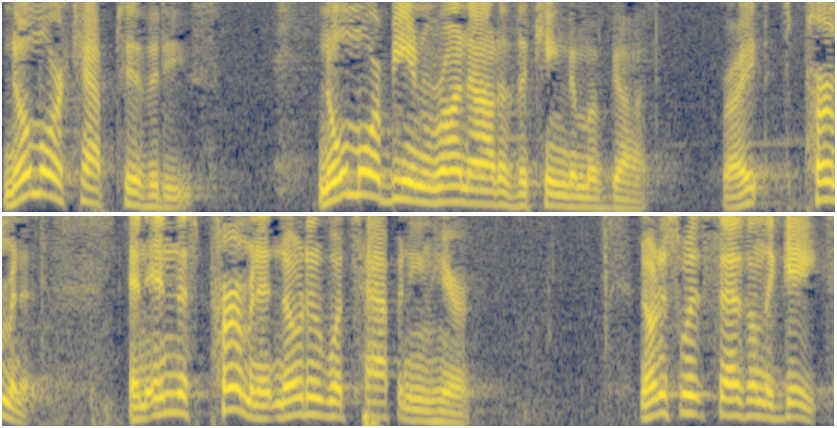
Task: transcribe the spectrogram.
No more captivities. No more being run out of the kingdom of God. Right? It's permanent. And in this permanent, notice what's happening here. Notice what it says on the gates.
